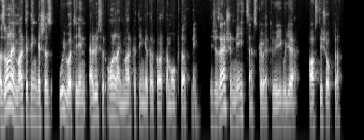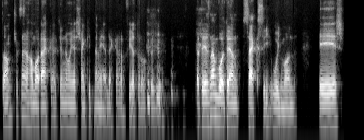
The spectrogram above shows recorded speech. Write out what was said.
az online marketinges az úgy volt, hogy én először online marketinget akartam oktatni, és az első 400 követőig ugye azt is oktattam, csak nagyon hamar rá kellett jönnöm, hogy ez senkit nem érdekel a fiatalok közül. Tehát ez nem volt olyan szexi, úgymond. És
